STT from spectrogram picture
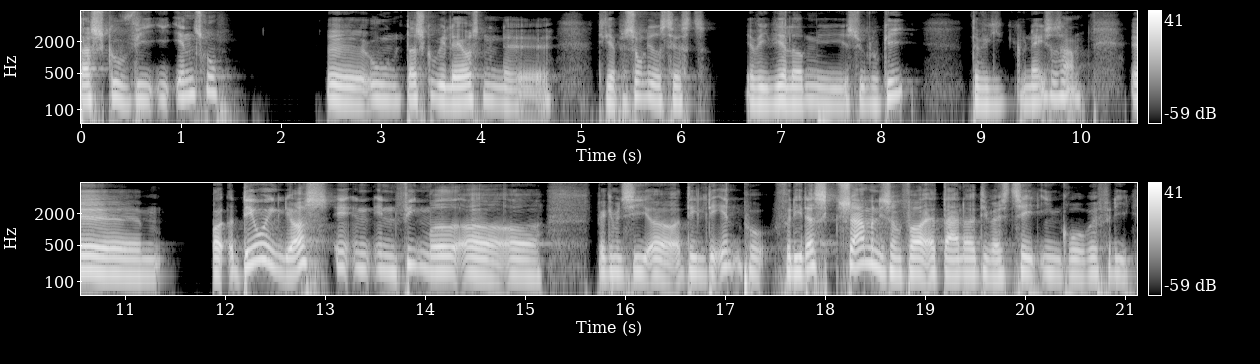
der skulle vi i intro øh, ugen, der skulle vi lave sådan en, øh, de der personlighedstest. Jeg ved, vi har lavet dem i psykologi, da vi gik i gymnasiet sammen. Øh, og, og det er jo egentlig også en, en fin måde at, at hvad kan man sige, at, dele det ind på. Fordi der sørger man ligesom for, at der er noget diversitet i en gruppe, fordi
